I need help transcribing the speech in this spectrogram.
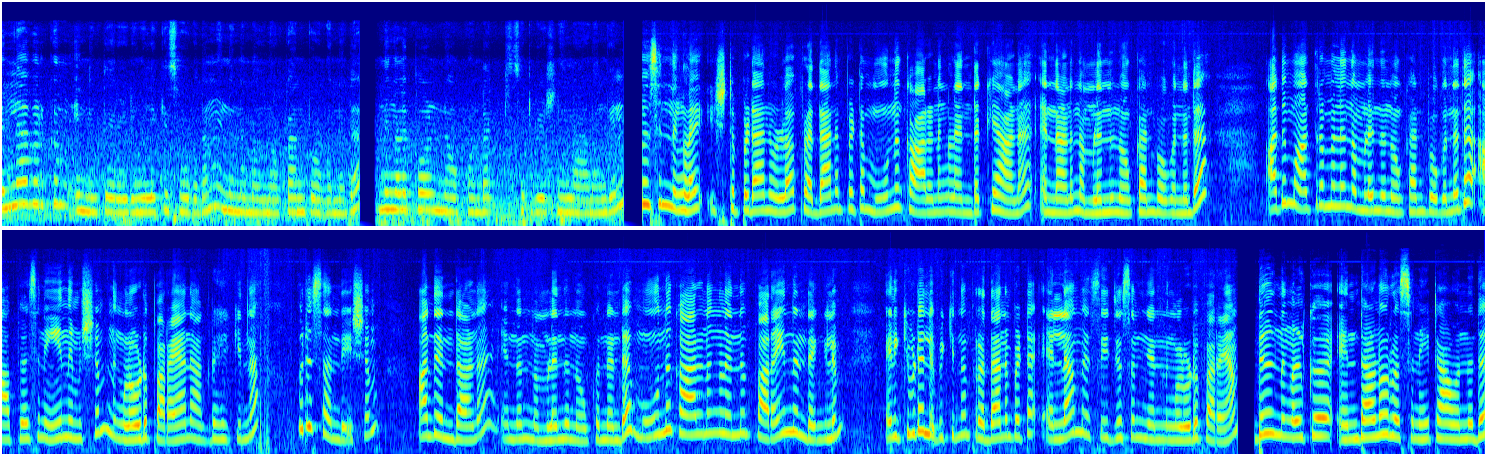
എല്ലാവർക്കും ഇന്നത്തെ റീഡിങ്ങിലേക്ക് സ്വാഗതം. ഇന്ന് നമ്മൾ നോക്കാൻ പോകുന്നത് നിങ്ങളിപ്പോൾ നോ കോണ്ടാക്ട് സിറ്റുവേഷനിലാണെങ്കിൽ നിങ്ങളെ ഇഷ്ടപ്പെടാനുള്ള പ്രധാനപ്പെട്ട മൂന്ന് കാരണങ്ങൾ എന്തൊക്കെയാണ് എന്നാണ് നമ്മളിന്ന് നോക്കാൻ പോകുന്നത്. അതുമാത്രമല്ല നമ്മളിന്ന് നോക്കാൻ പോകുന്നത് ആ പേഴ്സൺ ഈ നിമിഷം നിങ്ങളോട് പറയാൻ ആഗ്രഹിക്കുന്ന ഒരു സന്ദേശം അതെന്താണ് എന്ന് നമ്മളിന്ന് നോക്കുന്നുണ്ട്. മൂന്ന് കാരണങ്ങളെന്ന് പറയുന്നുണ്ടെങ്കിലും എനിക്കിവിടെ ലഭിക്കുന്ന പ്രധാനപ്പെട്ട എല്ലാ മെസ്സേജസും ഞാൻ നിങ്ങളോട് പറയാം. ഇതിൽ നിങ്ങൾക്ക് എന്താണോ റെസനേറ്റ് ആവുന്നത്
